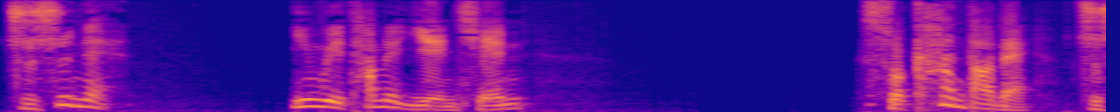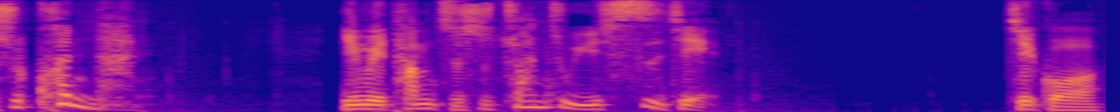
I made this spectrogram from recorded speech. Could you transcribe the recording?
只是呢，因为他们眼前所看到的只是困难，因为他们只是专注于世界。结果，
